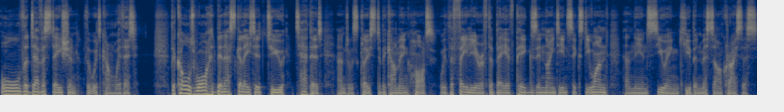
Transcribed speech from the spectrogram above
all the devastation that would come with it. The Cold War had been escalated to tepid and was close to becoming hot with the failure of the Bay of Pigs in 1961 and the ensuing Cuban Missile Crisis.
